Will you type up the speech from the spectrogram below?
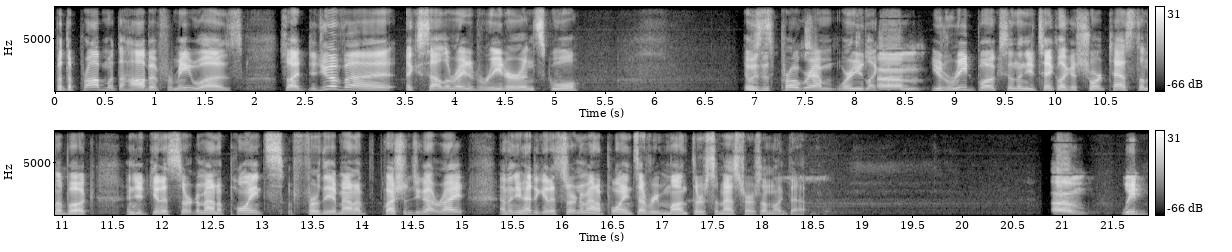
But the problem with The Hobbit for me was, so I, did you have a accelerated reader in school? It was this program where you'd like Um, you'd read books and then you'd take like a short test on the book and you'd get a certain amount of points for the amount of questions you got right, and then you had to get a certain amount of points every month or semester or something like that. Um, we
